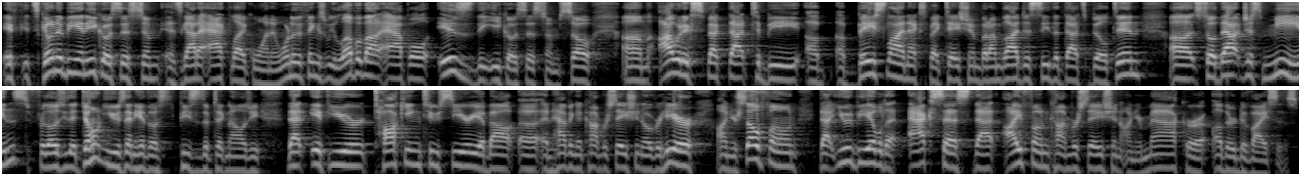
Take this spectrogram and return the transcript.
If it's going to be an ecosystem, it's got to act like one. And one of the things we love about Apple is the ecosystem. So um, I would expect that to be a, a, baseline expectation, but I'm glad to see that that's built in. Uh, so that just means for those of you that don't use any of those pieces of technology, that if you're talking to Siri about uh, and having a conversation over here on your cell phone, that you would be able to access that iPhone conversation on your Mac or other devices.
